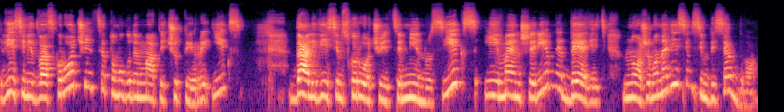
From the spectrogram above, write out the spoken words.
8 і 2 скорочується, тому будемо мати 4х. Далі 8 скорочується мінус х і менше рівне 9 множимо на 8 – 72.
